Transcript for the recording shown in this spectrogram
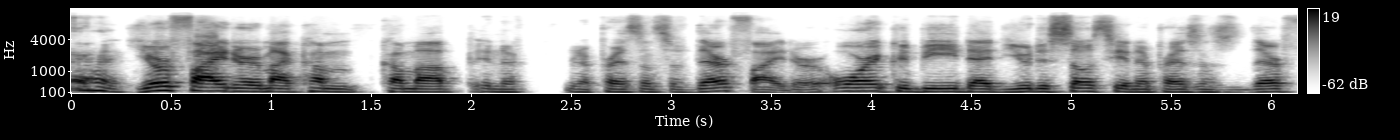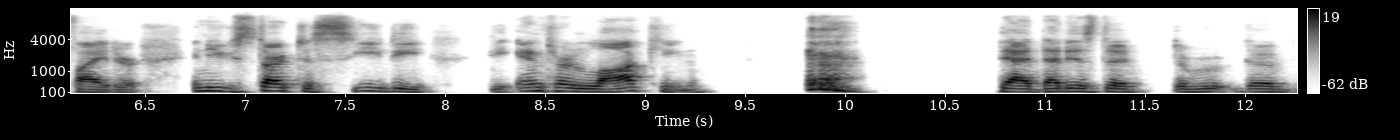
your fighter might come come up in a in the presence of their fighter, or it could be that you dissociate in the presence of their fighter, and you start to see the the interlocking that that is the, the the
